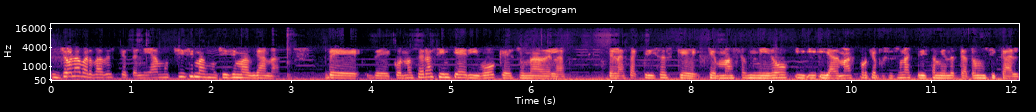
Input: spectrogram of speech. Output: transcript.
yo la verdad es que tenía muchísimas, muchísimas ganas de, de conocer a Cintia Erivo, que es una de las de las actrices que, que más admiro y, y- y además porque pues es una actriz también de teatro musical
